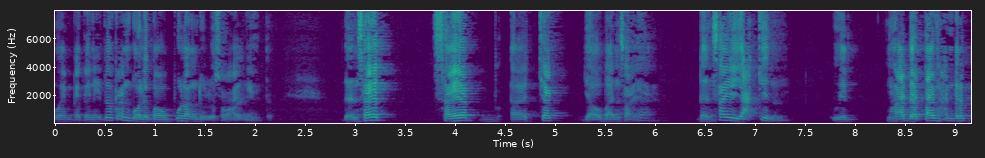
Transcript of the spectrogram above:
UMPTN itu kan boleh bawa pulang dulu soalnya itu. Dan saya saya uh, cek jawaban saya. Dan saya yakin with ada time 100%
